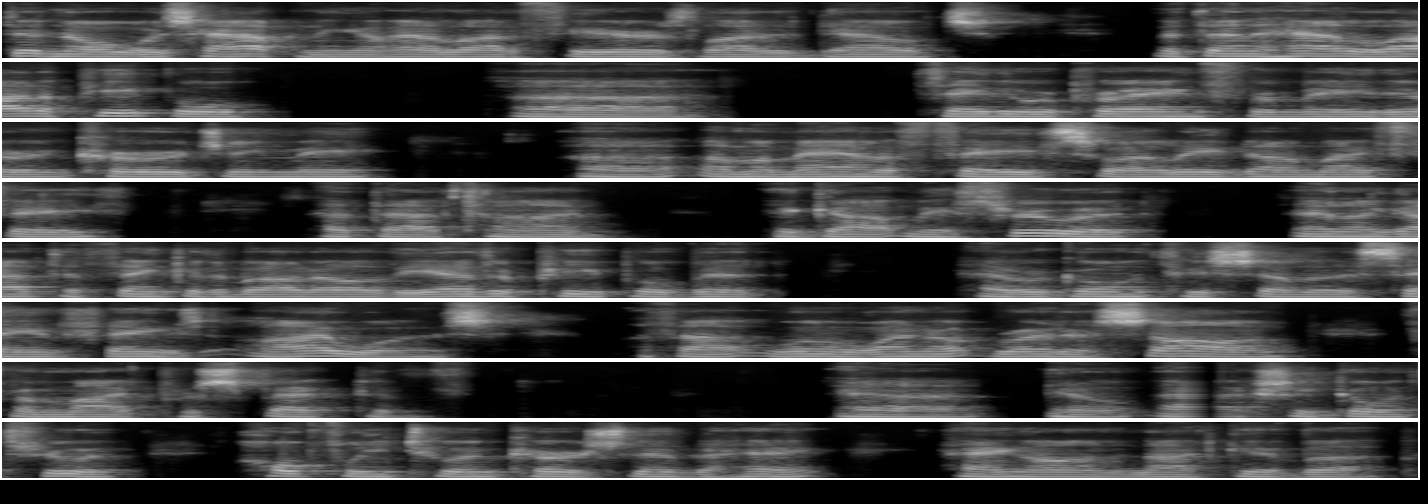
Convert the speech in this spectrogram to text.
didn't know what was happening. I had a lot of fears, a lot of doubts. But then I had a lot of people uh, say they were praying for me, they were encouraging me. Uh, I'm a man of faith, so I laid down my faith at that time. It got me through it. And I got to thinking about all the other people that were going through some of the same things I was. I thought, well, why not write a song from my perspective? Uh, you know, actually going through it, hopefully to encourage them to hang, hang on and not give up.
